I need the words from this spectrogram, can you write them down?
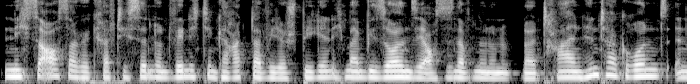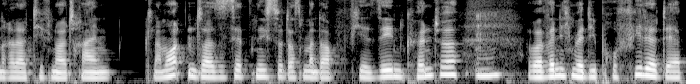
nicht so aussagekräftig sind und wenig den Charakter widerspiegeln. Ich meine, wie sollen sie auch? Sie sind auf einem neutralen Hintergrund, in relativ neutralen Klamotten. So, also es ist jetzt nicht so, dass man da viel sehen könnte. Aber wenn ich mir die Profile der,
